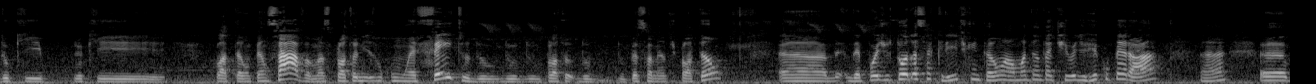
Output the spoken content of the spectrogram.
do que do que Platão pensava, mas platonismo com um efeito do, do, do, do, do pensamento de Platão. Uh, depois de toda essa crítica, então, há uma tentativa de recuperar, né? uh,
